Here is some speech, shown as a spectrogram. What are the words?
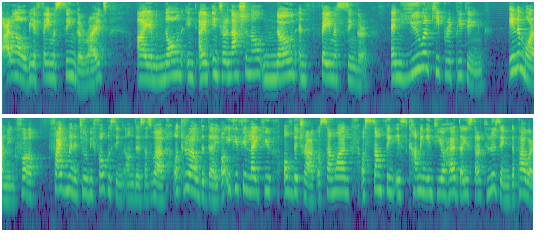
I don't know, be a famous singer, right? I am known, in, I am international, known and famous singer. And you will keep repeating in the morning for five minutes, you'll be focusing on this as well, or throughout the day, or if you feel like you off the track, or someone or something is coming into your head that you start losing the power,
